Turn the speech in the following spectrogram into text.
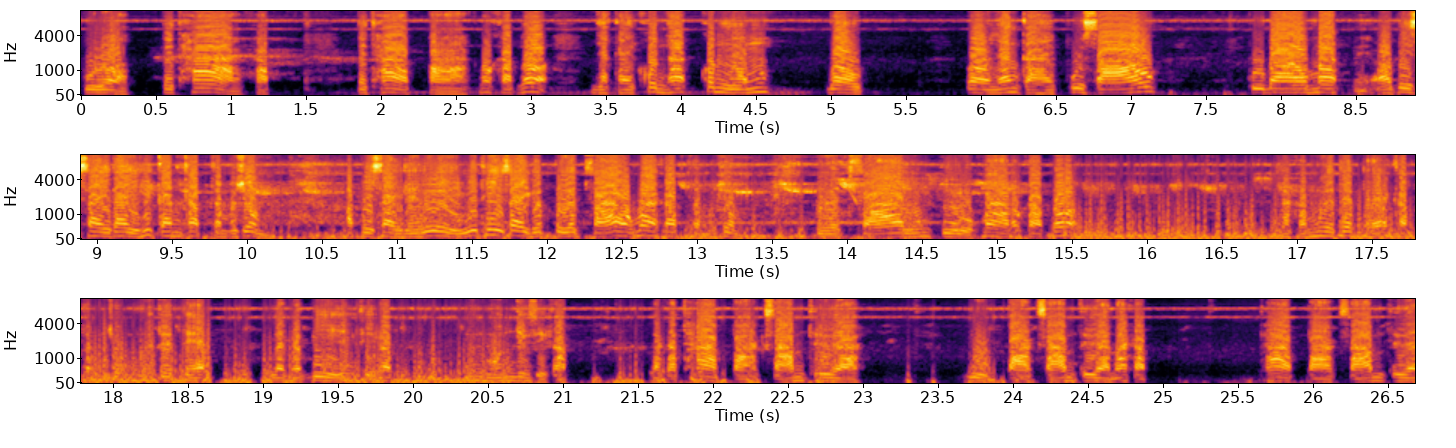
ปูหลอดไปท่าครับ ไปท่าปากเนาะครับเนาะอยากให้คนหักคนหลง เบาเบายังกายผู้สาวผู้เบาวมักนี่เอาไปใส่ได้ที่กันครับท่านผู้ชม เอาไปใส่เลยเลยวิธีใส่ก็เปิดฝาออกมาครับท่านผู้ชม เปิดฝาลงปูออกมาเนาะครับเนาะแล้วก็มือแตะๆครับท่านผู้ชมมือแตะๆแล้วก็บี้จังสิครับหมุนๆจังสิครับ แล้วก็ท่าปากสามเทือลูบปากสามเทือนะครับท่าปากสามเทือ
